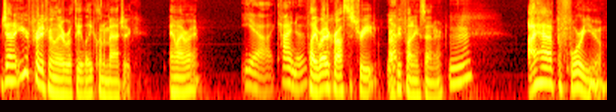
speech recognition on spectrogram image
Jenna, you're pretty familiar with the Lakeland Magic. Am I right? Yeah, kind of. Play right across the street, Yep. RP Funding Center. I have before you.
